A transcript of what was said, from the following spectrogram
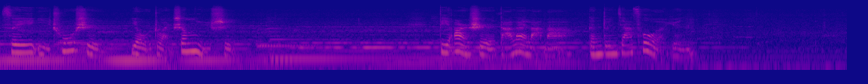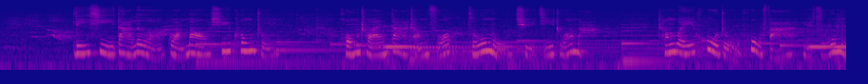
虽已出世，又转生于世。第二世达赖喇嘛根敦嘉措云：“离系大乐广袤虚空中，红传大乘佛祖母取吉卓玛，成为护主护法与祖母。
